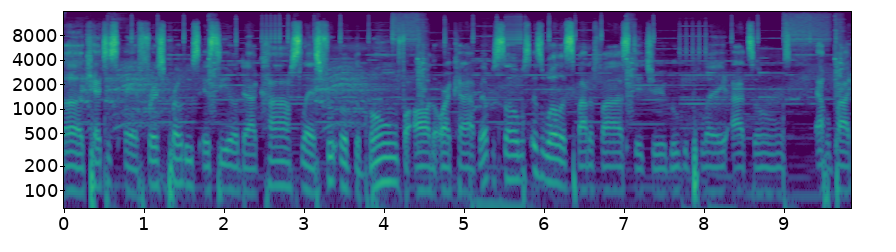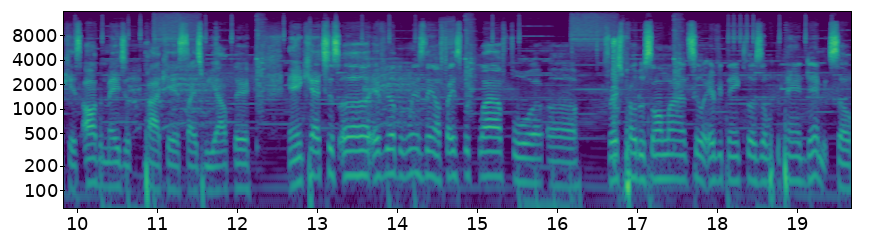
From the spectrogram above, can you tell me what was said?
Uh, catch us at freshproducescl.com slash fruit of the boom for all the archive episodes, as well as Spotify, Stitcher, Google Play, iTunes, Apple Podcasts, all the major podcast sites we out there. And catch us uh, every other Wednesday on Facebook Live for uh, fresh produce online until everything closes up with the pandemic. So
